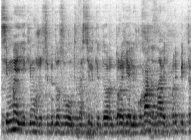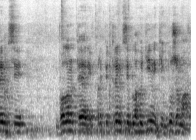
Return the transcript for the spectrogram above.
сімей, які можуть собі дозволити настільки дороге лікування, навіть при підтримці волонтерів, при підтримці благодійників дуже мало.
